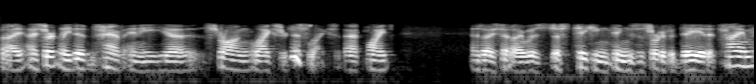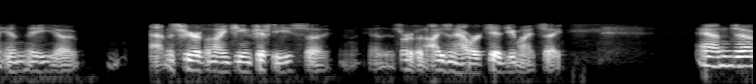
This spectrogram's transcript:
But I, I certainly didn't have any uh, strong likes or dislikes at that point. As I said, I was just taking things as sort of a day at a time in the uh, atmosphere of the 1950s, uh, sort of an Eisenhower kid, you might say. And uh,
